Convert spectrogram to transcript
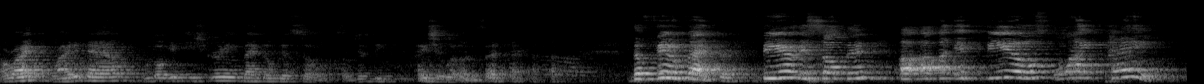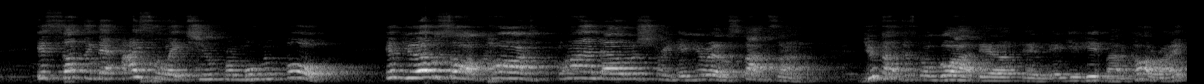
All right, write it down. We're going to get these screens back up here soon, so just be patient with us. the fear factor. Fear is something, uh, uh, uh, it feels like pain. It's something that isolates you from moving forward. If you ever saw a car flying down the street and you're at a stop sign, you're not just going to go out there and, and get hit by the car, right?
